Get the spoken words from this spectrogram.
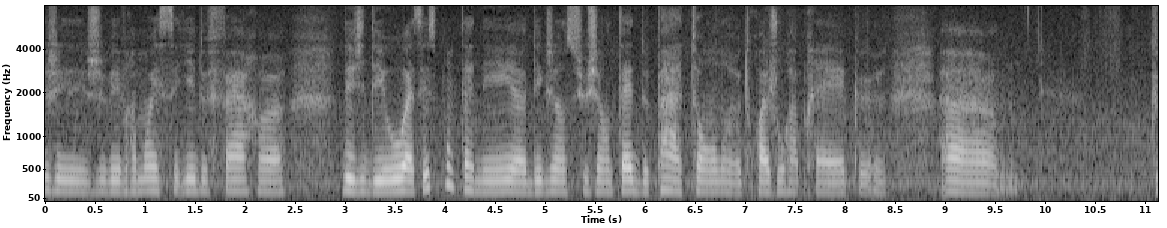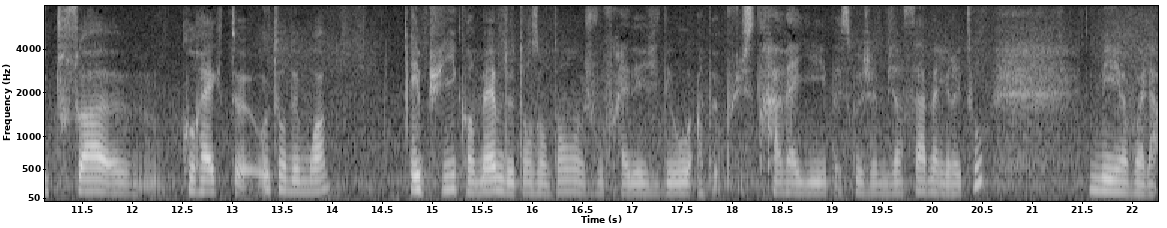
Je vais vraiment essayer de faire euh, des vidéos assez spontanées euh, dès que j'ai un sujet en tête, de pas attendre euh, trois jours après que tout soit correct autour de moi. Et puis quand même, de temps en temps, je vous ferai des vidéos un peu plus travaillées parce que j'aime bien ça malgré tout. Mais voilà,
